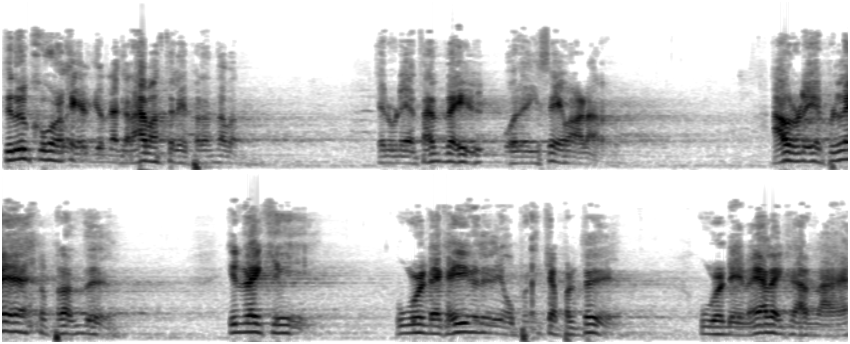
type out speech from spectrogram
திருக்குவளை என்கின்ற கிராமத்திலே பிறந்தவர் என்னுடைய தந்தை ஒரு இசைவாளர் அவருடைய பிள்ளையாக பிறந்து இன்றைக்கு உங்களுடைய கைகளிலே ஒப்படைக்கப்பட்டு உங்களுடைய வேலைக்காரனாக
